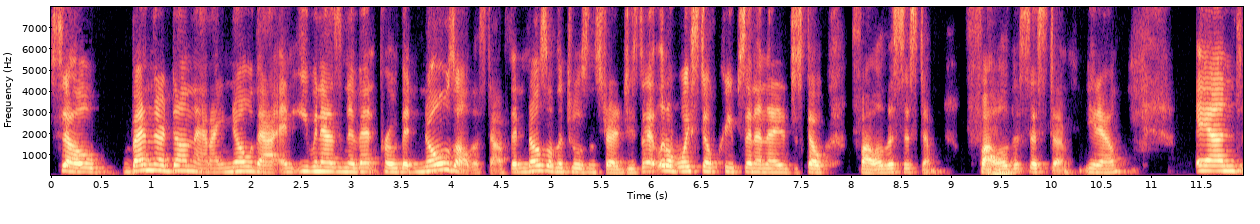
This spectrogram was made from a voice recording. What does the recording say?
So been there done that. I know that. And even as an event pro that knows all the stuff that knows all the tools and strategies that little voice still creeps in and then i just go follow the system. Follow mm-hmm. the system you know? And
